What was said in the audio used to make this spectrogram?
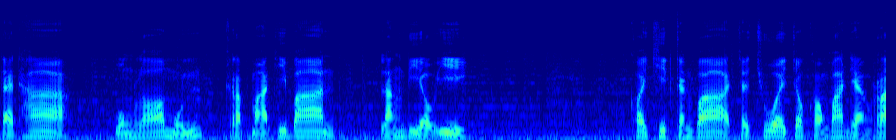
แต่ถ้าวงล้อหมุนกลับมาที่บ้าน หลังเดียวอีก ค่อยคิดกันว่าจะช่วยเจ้าของบ้านอย่างไร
